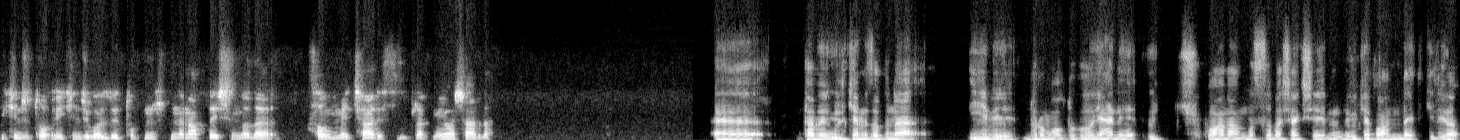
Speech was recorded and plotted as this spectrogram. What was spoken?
ikinci to, ikinci golde topun üstünden atlayışında da savunmayı çaresiz bırakmayı başardı. Ee, tabii ülkemiz adına iyi bir durum oldu bu. Yani 3 puan alması Başakşehir'in ülke puanını da etkiliyor.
